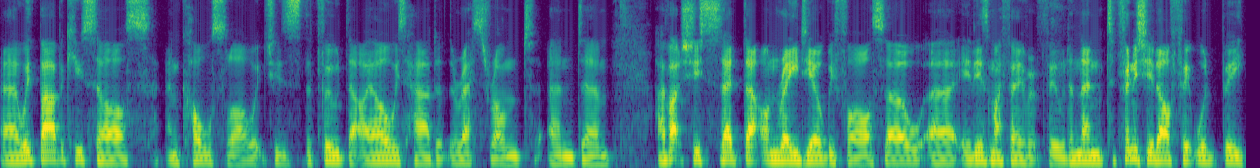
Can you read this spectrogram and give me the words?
uh, with barbecue sauce and coleslaw, which is the food that I always had at the restaurant. And um, I've actually said that on radio before, so uh, it is my favourite food. And then to finish it off, it would be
